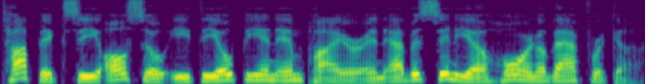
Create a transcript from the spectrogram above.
Topic see also Ethiopian Empire and Abyssinia Horn of Africa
